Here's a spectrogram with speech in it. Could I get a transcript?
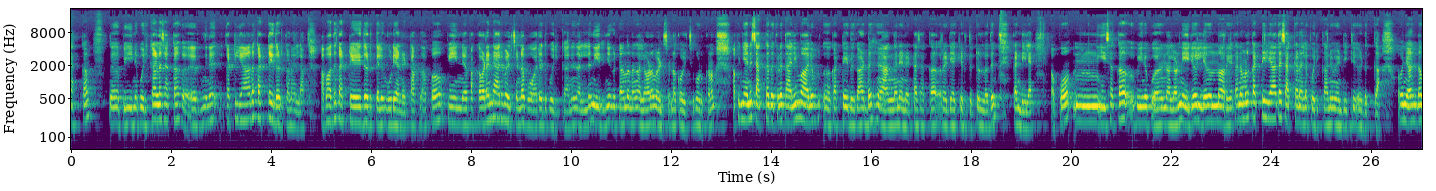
ചക്ക പിന്നെ പൊരിക്കാനുള്ള ചക്ക ഇങ്ങനെ കട്ടില്ലാതെ കട്ട് ചെയ്തെടുക്കണമല്ലോ. അപ്പോൾ അത് കട്ട് ചെയ്തെടുക്കലും കൂടിയാണ് കേട്ടോ. അപ്പോൾ പിന്നെ പക്കവടന്റെ ആ ഒരു വെളിച്ചെണ്ണ പോരാ ഇത് പൊരിക്കാൻ. നല്ല നിരിഞ്ഞ് കിട്ടാന്നുണ്ടെങ്കിൽ നല്ലോണം വെളിച്ചെണ്ണ ഒഴിച്ച് കൊടുക്കണം. അപ്പോൾ ഞാൻ ചക്ക ഇതൊക്കെ തലയും വാലും കട്ട് ചെയ്ത് കാണ്ട് അങ്ങനെയാണ് കേട്ടോ ചക്ക റെഡിയാക്കി എടുത്തിട്ടുള്ളത്. കണ്ടില്ലേ? അപ്പോൾ ഈ ചക്ക പിന്നെ നല്ലോണം നേരിയോ ഇല്ലയെന്നൊന്നും അറിയില്ല. കാരണം നമ്മൾ കട്ടില്ലാത്ത ചക്കയാണല്ലോ പൊരിക്കാൻ വേണ്ടിയിട്ട് എടുക്കുക. അപ്പോൾ ഞാൻ ഇതാ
